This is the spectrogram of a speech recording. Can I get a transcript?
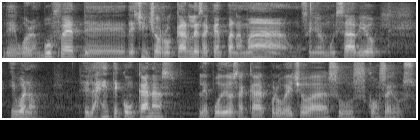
de Warren Buffett, de, de Chinchorro Carles acá en Panamá, un señor muy sabio y bueno, la gente con canas le he podido sacar provecho a sus consejos.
